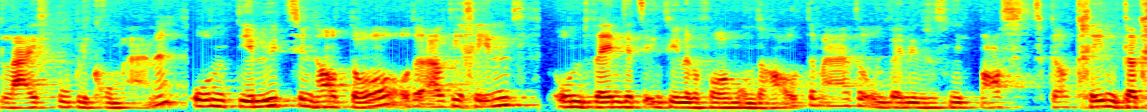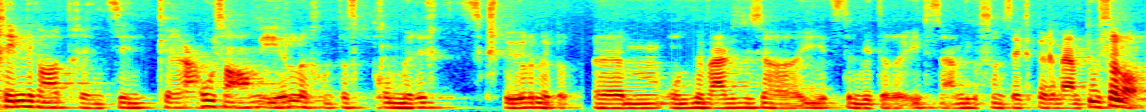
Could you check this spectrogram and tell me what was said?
Live-Publikum und die Leute sind halt da oder auch die Kinder und wenn jetzt irgendwie in einer Form unterhalten werden und wenn ihnen das nicht passt, gar Kinder, gar Kindergartenkinder sind grausam ehrlich und das bekommt man richtig zu spüren über. Ähm, und wir werden uns ja jetzt dann wieder in der Sendung auf so ein Experiment rauslassen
